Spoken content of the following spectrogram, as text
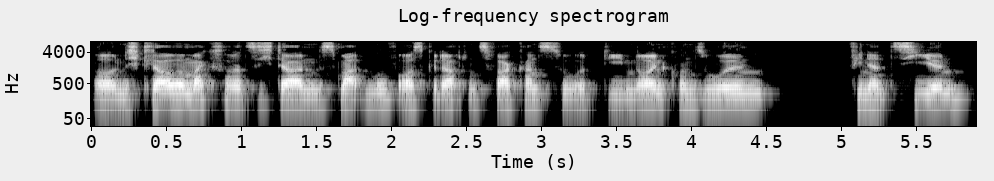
Und ich glaube, Microsoft hat sich da einen smarten Move ausgedacht. Und zwar kannst du die neuen Konsolen finanzieren.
